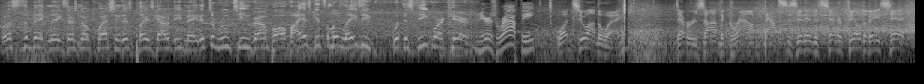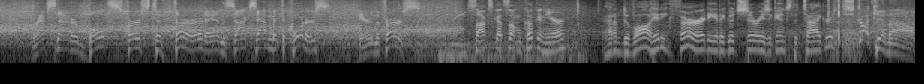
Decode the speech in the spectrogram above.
Well, this is the big leagues. There's no question this play's got to be made. It's a routine ground ball. Baez gets a little lazy with his feet work here. And here's Raffy. One two on the way. Devers on the ground, bounces it into center field, a base hit. Refsnyder bolts first to third, and the Sox have him at the quarters here in the first. Sox got something cooking here. Adam Duvall hitting third. He had a good series against the Tigers. Struck him out.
